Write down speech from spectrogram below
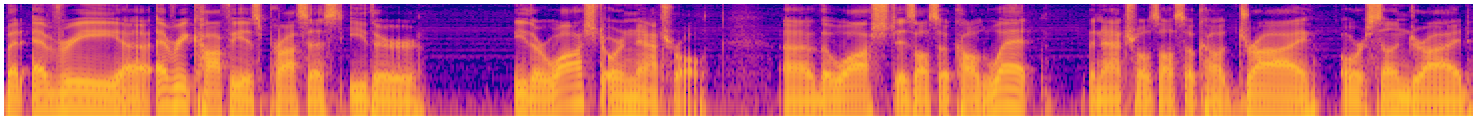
But every uh, every coffee is processed either either washed or natural. Uh, the washed is also called wet. The natural is also called dry or sun dried.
